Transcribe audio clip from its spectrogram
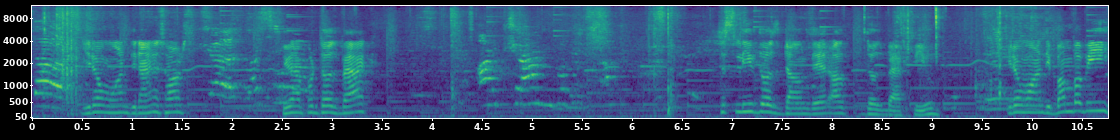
that. You don't want the dinosaurs? Yeah, that's You gonna put those back? I can, but Just leave those down there. I'll put those back for you. You don't want the Bumblebee?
